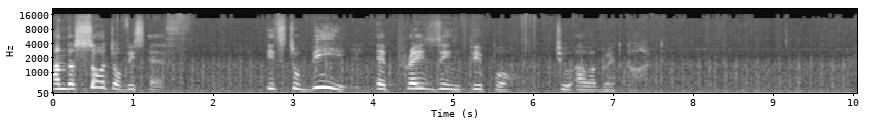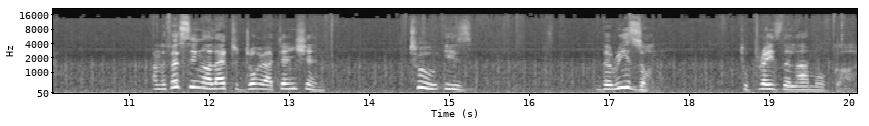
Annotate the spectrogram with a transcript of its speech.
and the salt of this earth. It's to be a praising people to our great God. And the first thing I'd like to draw your attention to is the reason to praise the Lamb of God.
